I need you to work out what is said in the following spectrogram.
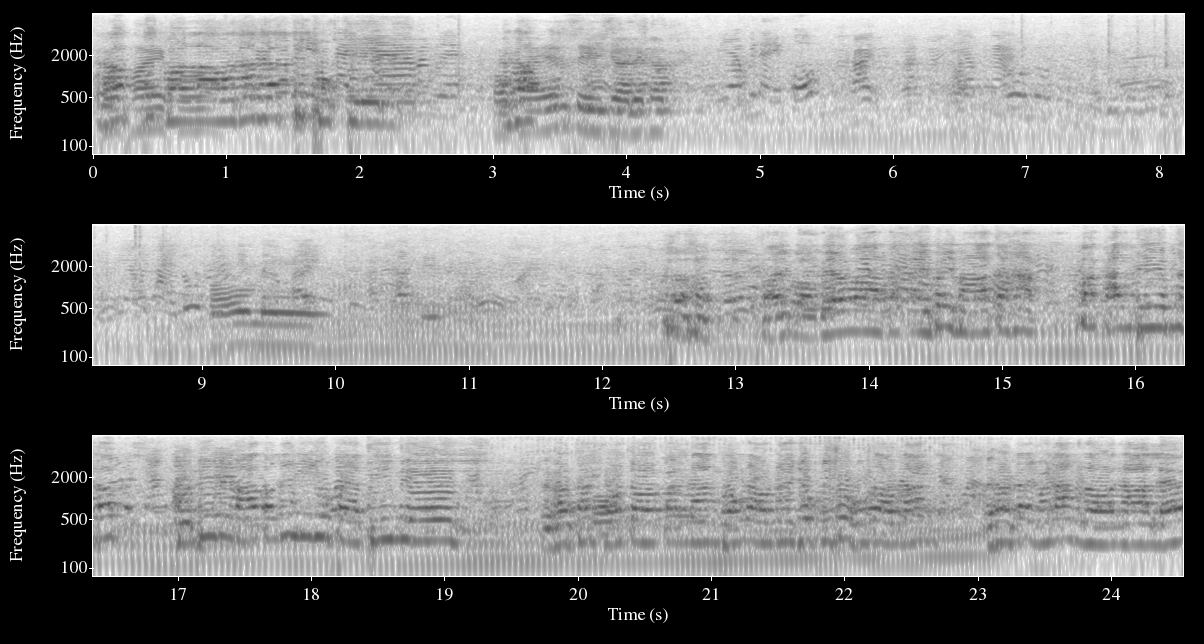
นะครับฟุตบอลเรานะครับที่ถูกทีมของนะคไทรับยเอฟซีเชิญเลยครับเมียไปไหนครบใช่เขามีใครบอกแล้วว่าถ้าใครไม่มาจะหัก ประกันทีมนะครับคนที่ไม่มาตอนนี้มีอยู่แปดทีมเองนะครับท่านสจกำนันของเรานายกมิโชคของเรานั้นนะครับได้มานั่งรอนานแล้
